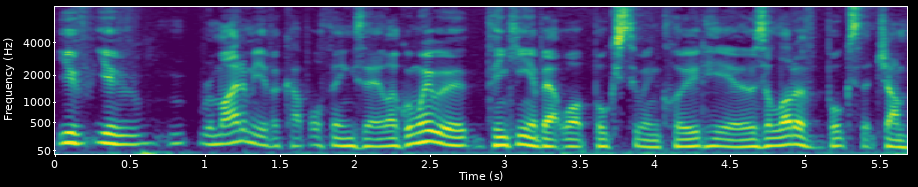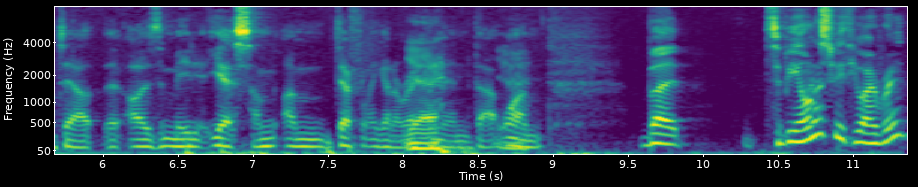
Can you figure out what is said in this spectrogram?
You've you've reminded me of a couple of things there. Like when we were thinking about what books to include here, there was a lot of books that jumped out that I was immediate. Yes, I'm I'm definitely going to Yeah, recommend that yeah. one. But to be honest with you, I read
